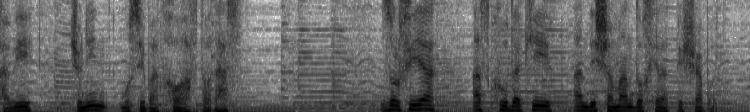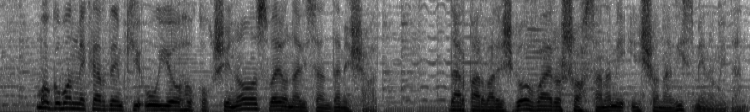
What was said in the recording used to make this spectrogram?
қавӣ чунин мусибатҳо афтодааст зулфия аз кӯдакӣ андешаманду хиратпеша буд мо гумон мекардем ки ӯ ё ҳуқуқшинос ва ё нависанда мешавад дар парваришгоҳ вайро шоҳсанами иншонавис меномиданд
